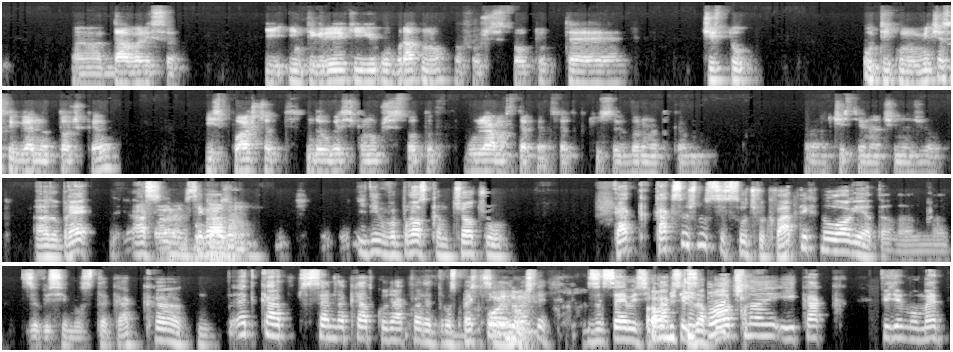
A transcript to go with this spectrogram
давали са. И интегрирайки ги обратно в обществото, те чисто от економическа гледна точка изплащат дълга си към обществото в голяма степен, след като се върнат към а, чистия начин на живота. А, добре, аз имам е сега доказано. един въпрос към Чочо. Как, как всъщност се случва? Каква е технологията на, на зависимостта? Как, е така, съвсем накратко някаква ретроспекция имаш ли за себе си? Как ами, се започна и как в един момент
